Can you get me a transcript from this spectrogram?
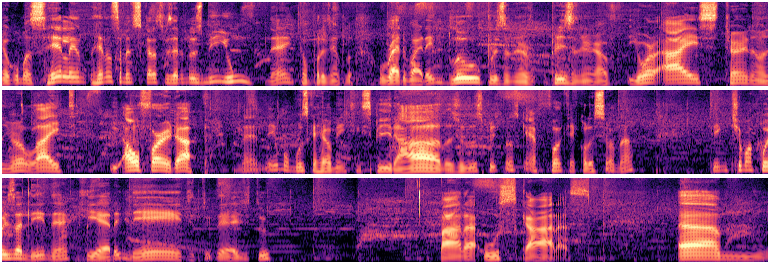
algumas relançamentos que os caras fizeram em 2001, né? Então, por exemplo, o Red, White and Blue, Prisoner, Prisoner of Your Eyes, Turn on Your Light e All Fired Up. Né? Nenhuma música realmente inspirada, Judas Priest, mas quem é fã, quer colecionar tem, tinha uma coisa ali, né, que era inédito, inédito para os caras. Um,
